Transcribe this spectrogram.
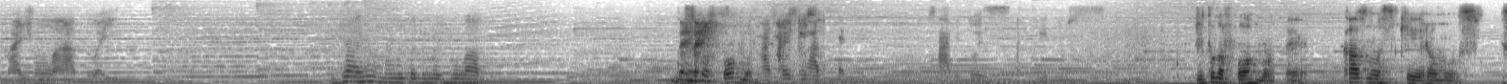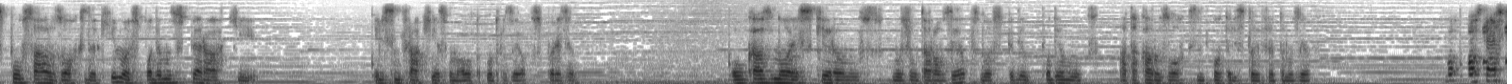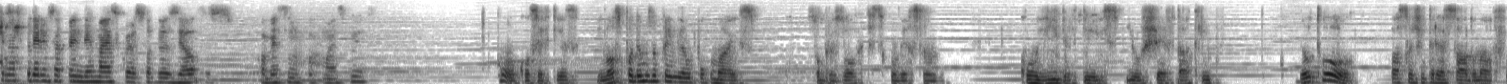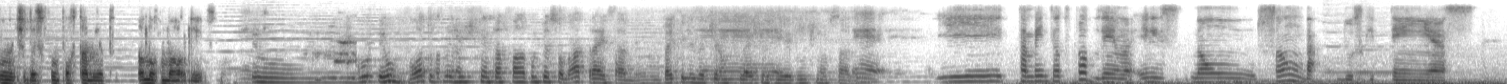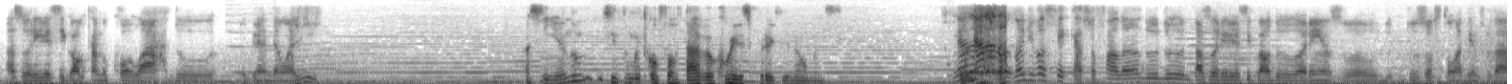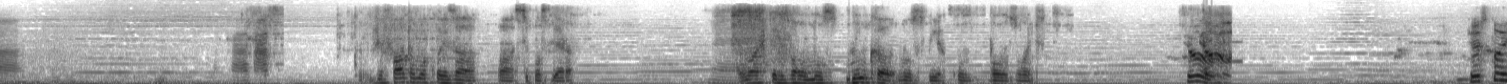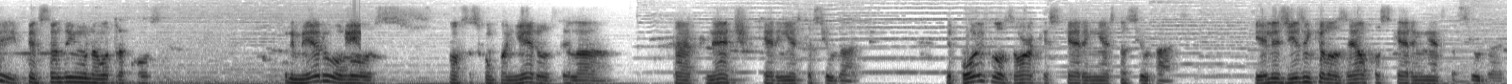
mais de um lado aí. Já é uma luta de mais de um lado. Bem, De toda forma, Mais dois lados, sabe? Dois atritos. de toda forma, é, caso nós queiramos expulsar os orcs daqui, nós podemos esperar que eles se enfraqueçam na luta contra os elfos, por exemplo. Ou caso nós queiramos nos juntar aos elfos, nós pode- podemos atacar os orcs enquanto eles estão enfrentando os elfos. Vo- Você acha que nós poderíamos aprender mais coisas sobre os elfos, conversando um pouco mais com eles? Bom, com certeza. E nós podemos aprender um pouco mais sobre os orcs conversando com o líder deles e o chefe da tribo. Eu tô bastante interessado na fonte desse comportamento anormal deles. Eu, eu voto pra gente tentar falar com o pessoal lá atrás, sabe? Vai que eles atiram É. flechas e a gente não sabe. É, e também tem outro problema. Eles não são da- dos que têm as, as orelhas igual tá no colar do, do grandão ali. Assim, eu não me sinto muito confortável com eles por aqui, não, mas. Não, não, não, não, não de você, cara. Estou falando do- das orelhas igual do Lorenzo, ou do- dos outros que estão lá dentro da, da casa. De fato é uma coisa a se considerar. É, Eu não acho que eles vão nos- nunca nos ver com bons olhos. Eu, eu estou pensando em uma outra coisa. Primeiro, os nossos companheiros de la Darknet querem esta cidade. Depois, os orcs querem esta cidade. E eles dizem que os elfos querem esta cidade.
